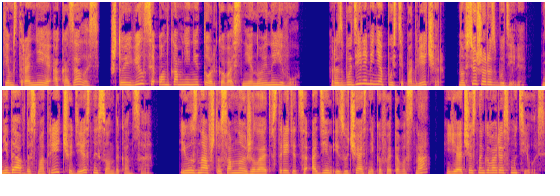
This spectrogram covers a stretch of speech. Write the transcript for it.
Тем страннее оказалось, что явился он ко мне не только во сне, но и наяву. Разбудили меня пусть и под вечер, но все же разбудили, не дав досмотреть чудесный сон до конца. И узнав, что со мной желает встретиться один из участников этого сна, я, честно говоря, смутилась.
